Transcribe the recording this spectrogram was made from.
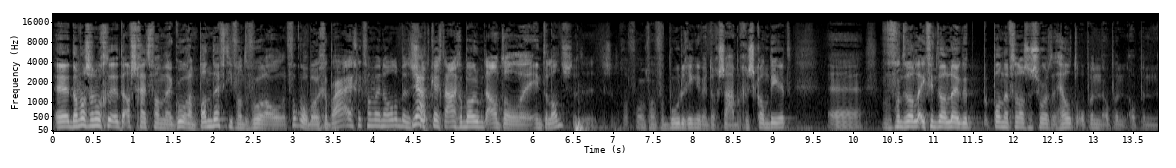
Uh, dan was er nog het afscheid van uh, Goran Pandev, die van tevoren al vond ik wel mooi gebaar eigenlijk van Wijnaldum. Een ja. shirt kreeg aangeboden met een aantal uh, interlands. Dat is een vorm van verboederingen, werd toch samen gescandeerd. Vond wel, ik vind het wel leuk dat Pandev dan als een soort held op een, op een, op een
